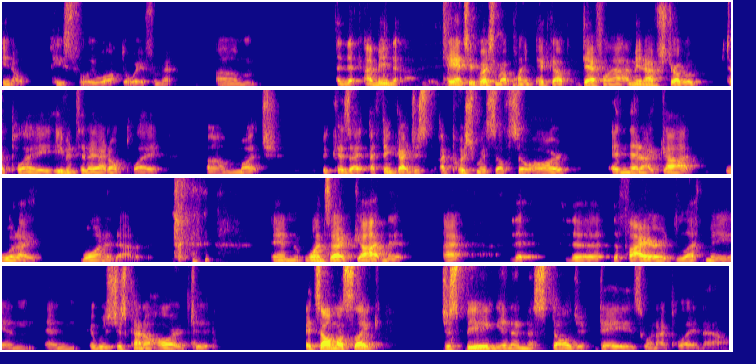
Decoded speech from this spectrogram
you know, peacefully walked away from it. Um, and th- I mean, to answer your question about playing pickup, definitely. I mean, I've struggled to play. Even today, I don't play um, much because I, I think I just I pushed myself so hard, and then I got what I wanted out of it. and once I'd gotten it, I, the the the fire had left me, and and it was just kind of hard to. It's almost like just being in a nostalgic days when I play now,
